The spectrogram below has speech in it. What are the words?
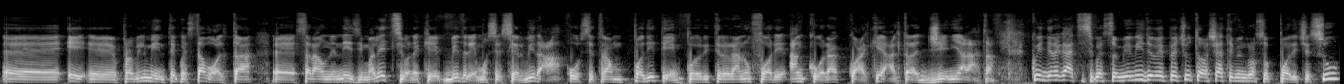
eh, e eh, probabilmente questa volta eh, sarà un'ennesima lezione che vedremo se servirà o se tra un po' di tempo ritireranno fuori ancora qualche altra genialata. Quindi ragazzi se questo mio video vi è piaciuto lasciatemi un grosso pollice su,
